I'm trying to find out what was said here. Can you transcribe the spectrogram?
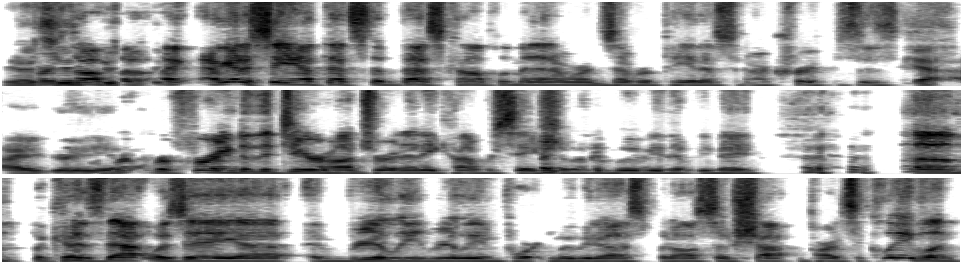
First off, though, I, I got to say, Aunt, that's the best compliment anyone's ever paid us in our careers. Is yeah, I agree. Yeah. Re- referring to the Deer Hunter in any conversation about a movie that we made, um, because that was a, uh, a really, really important movie to us, but also shot in parts of Cleveland.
